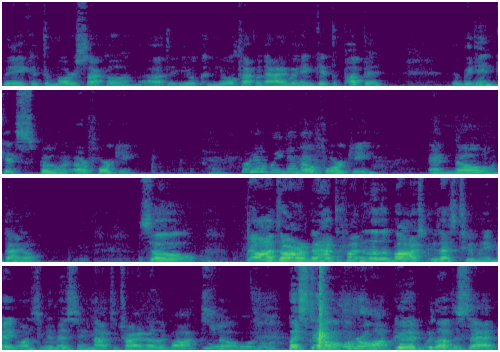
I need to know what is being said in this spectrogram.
We didn't get the motorcycle, uh, the Evel Knievel type of guy. We didn't get the puppet. We didn't get Spoon or Forky. Oh yeah, we didn't. No Forky, and no Dino. So the odds are I'm gonna have to find another box because that's too many big ones to be missing not to try another box. Yeah, So. order. But still, overall, good. We love the set.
